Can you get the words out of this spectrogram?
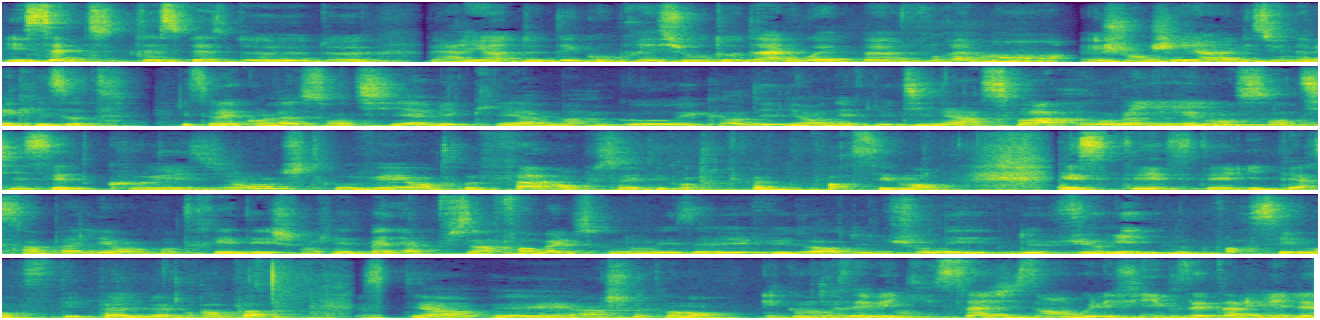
et cette, espèce de, période de décompression totale où elles peuvent vraiment échanger les unes avec les autres. Et c'est vrai qu'on l'a senti avec Claire, Margot et Cordélia, on est venu dîner un soir, on a vraiment senti cette cohésion, je trouvais, entre femmes, en plus on était contre femmes forcément, et c'était hyper sympa de les rencontrer, d'échanger de manière plus informelle, parce que nous on les avait vus lors d'une journée de jury, donc forcément c'était pas le même rapport. C'était un, un chouette moment. Et comment vous avez vécu ça, justement, vous les filles, vous êtes arrivées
